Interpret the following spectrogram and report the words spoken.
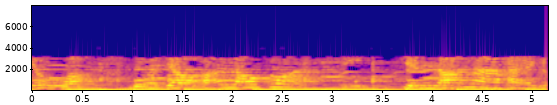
友啊，我叫二老挂心牵呐，还有。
